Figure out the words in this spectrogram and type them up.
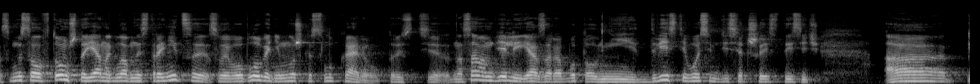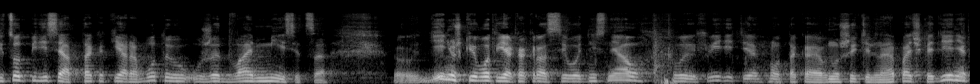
Смысл в том, что я на главной странице своего блога немножко слукавил. То есть, э, на самом деле я заработал не 286 тысяч, а 550, так как я работаю уже два месяца. Денежки вот я как раз сегодня снял, вы их видите, вот такая внушительная пачка денег.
